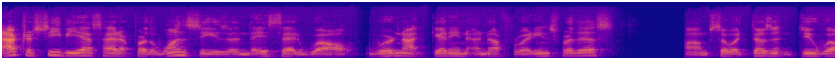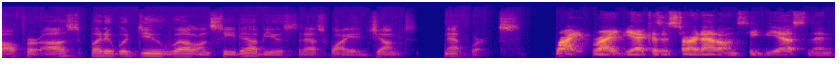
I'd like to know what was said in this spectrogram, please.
after CBS had it for the one season, they said, well, we're not getting enough ratings for this. Um, so it doesn't do well for us, but it would do well on CW. So that's why it jumped networks. Right, right, yeah, because it started out on CBS, and then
